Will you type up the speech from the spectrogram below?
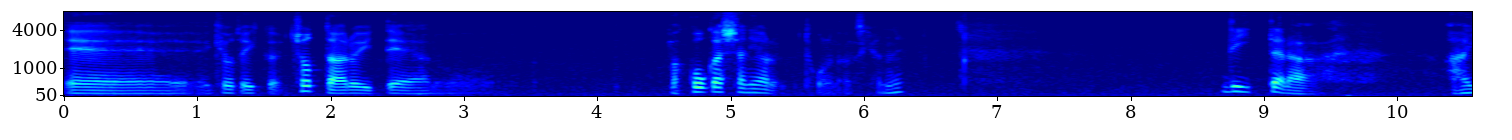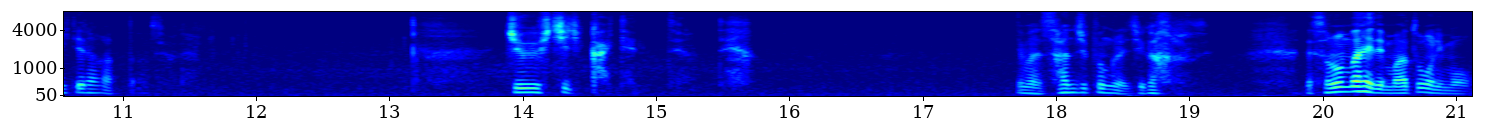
えー、京都駅からちょっと歩いて、あの、まあ、高架下にあるところなんですけどね。で、行ったら、空いてなかったんですよね。17時開店。で、まだ30分ぐらい時間あるんですよ。で、その前で待とうにも、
